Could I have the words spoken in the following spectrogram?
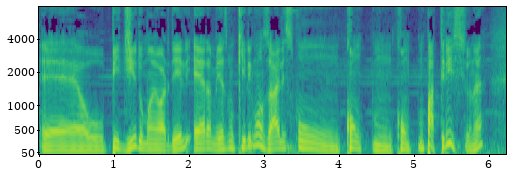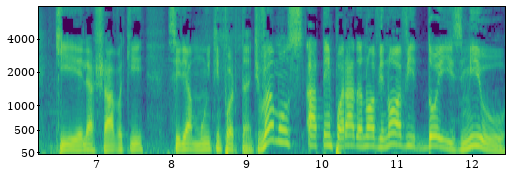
é, o pedido maior dele era mesmo Kili Gonzalez, um, com, um, com, um patrício, né? Que ele achava que seria muito importante. Vamos à temporada 99-2000.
